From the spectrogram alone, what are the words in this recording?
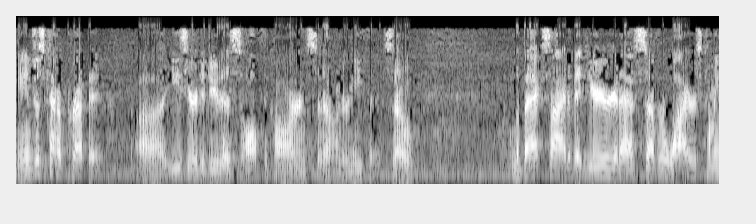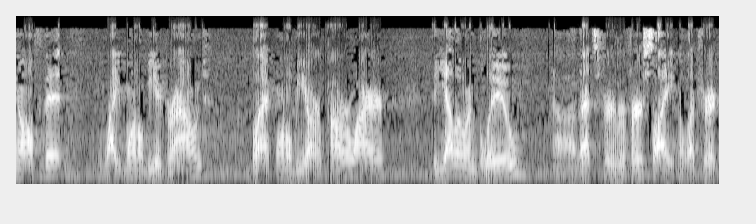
and just kind of prep it. Uh, easier to do this off the car instead of underneath it. So on the back side of it here, you're going to have several wires coming off of it. The white one will be a ground. Black one will be our power wire. The yellow and blue, uh, that's for reverse light and electric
